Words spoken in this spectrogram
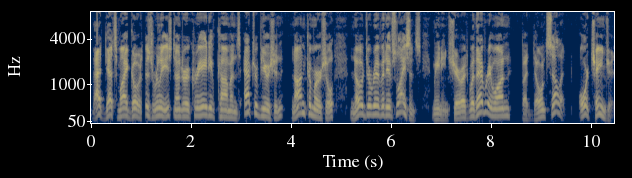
That Gets My Goat is released under a Creative Commons Attribution, Non Commercial, No Derivatives license, meaning share it with everyone, but don't sell it or change it.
